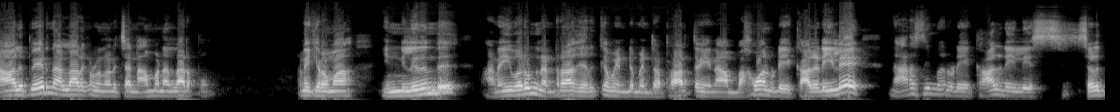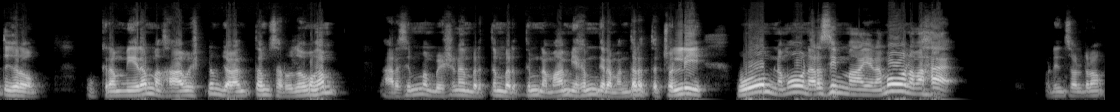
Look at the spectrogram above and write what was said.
நாலு பேர் நல்லா இருக்கணும்னு நினைச்சா நாம நல்லா இருப்போம். நினைக்கிறோமா? இன்னிலிருந்து அனைவரும் நன்றாக இருக்க வேண்டும் என்ற பிரார்த்தனை நாம் பகவானுடைய காலடியிலே நரசிம்மருடைய காலடியிலே செலுத்துகிறோம். உக்ரம் வீரம் மகாவிஷ்ணும் ஜலந்தம் சர்வதோகம் நரசிம்மம் விஷணம் விருத்தம் விருத்தம் நமாமியகம்ங்கிற மந்திரத்தை சொல்லி ஓம் நமோ நரசிம்மாய நமோ நமக அப்படின்னு சொல்றோம்.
